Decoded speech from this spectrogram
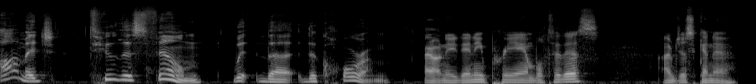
homage to this film with the decorum? I don't need any preamble to this. I'm just gonna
